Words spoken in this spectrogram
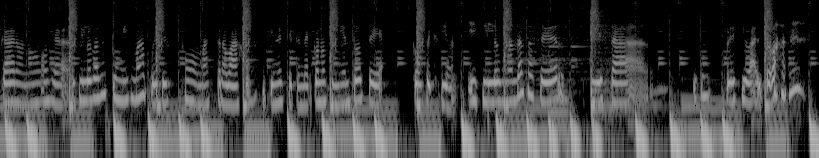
caro, ¿no? O sea, si los haces tú misma, pues es como más trabajo y tienes que tener conocimientos de confección. Y si los mandas a hacer, sí está, es un precio alto.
